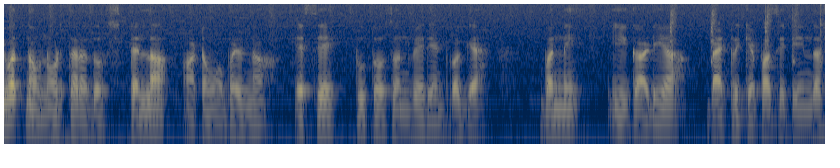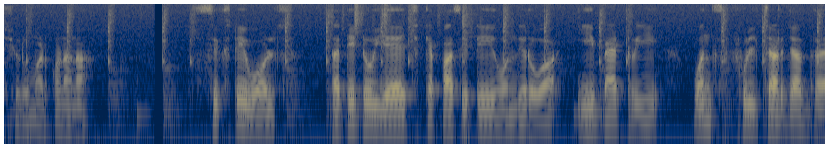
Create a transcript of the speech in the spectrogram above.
ಇವತ್ತು ನಾವು ನೋಡ್ತಾ ಇರೋದು ಸ್ಟೆಲ್ಲಾ ಆಟೋಮೊಬೈಲ್ನ S A two thousand variant ಬಗ್ಗೆ. ಬನ್ನಿ ಈ ಗಾಡಿಯ ಬ್ಯಾಟ್ರಿ ಕೆಪಾಸಿಟಿಯಿಂದ ಶುರು ಮಾಡ್ಕೊಳ್ಳೋಣ sixty volts thirty two H capacity ಹೊಂದಿರುವ ಈ ಬ್ಯಾಟ್ರಿ ಒನ್ಸ್ ಫುಲ್ ಚಾರ್ಜ್ ಆದರೆ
